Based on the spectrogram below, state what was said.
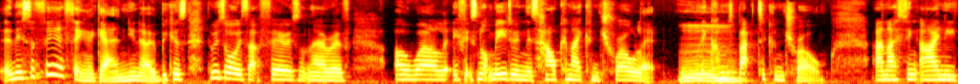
And it's a fear thing again, you know, because there is always that fear, isn't there, of, oh, well, if it's not me doing this, how can I control it? And it comes back to control. And I think I need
